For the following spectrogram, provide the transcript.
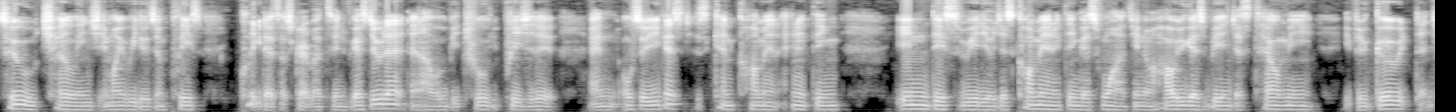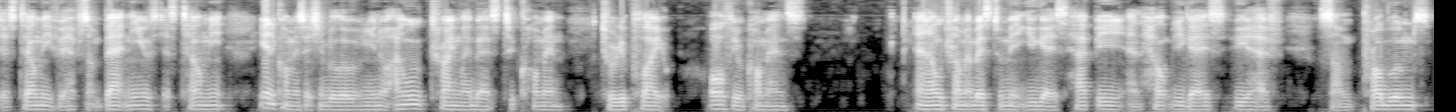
to challenge in my videos and please click that subscribe button. If you guys do that then i will be truly appreciative. And also you guys just can comment anything in this video. Just comment anything you guys want. You know how you guys been? Just tell me. If you're good then just tell me. If you have some bad news just tell me in the comment section below. You know i will try my best to comment to reply all of your comments. And i will try my best to make you guys happy and help you guys if you have some problems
